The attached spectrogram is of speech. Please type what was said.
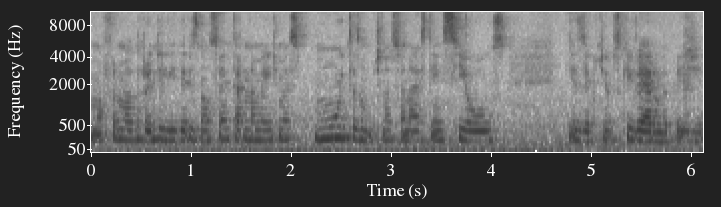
uma formadora de líderes, não só internamente, mas muitas multinacionais têm CEOs e executivos que vieram da P&G.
